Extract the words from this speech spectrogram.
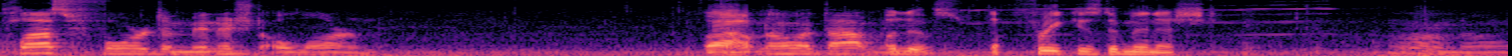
Plus four diminished alarm. Wow. I don't know what that Oh, means. the freak is diminished. Oh no.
